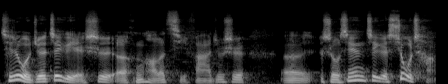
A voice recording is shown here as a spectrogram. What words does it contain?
其实我觉得这个也是呃很好的启发，就是呃，首先这个秀场。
